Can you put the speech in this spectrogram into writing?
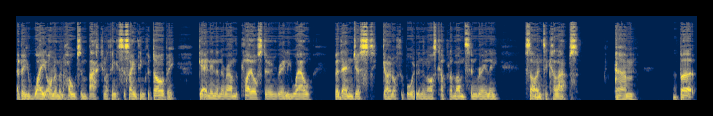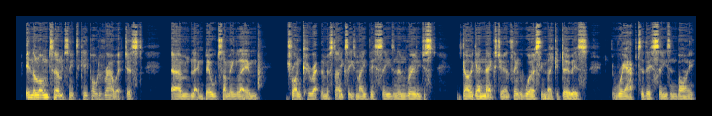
a big weight on them and holds them back. And I think it's the same thing for Derby, getting in and around the playoffs, doing really well, but then just going off the boil in the last couple of months and really starting to collapse. Um, but in the long term, you just need to keep hold of Rowett. Just um, let him build something, let him try and correct the mistakes that he's made this season and really just go again next year. I think the worst thing they could do is react to this season by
